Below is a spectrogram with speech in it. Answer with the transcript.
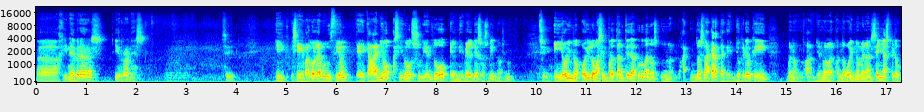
uh, ginebras y rones. Sí. Y sin embargo, la evolución eh, cada año ha sido subiendo el nivel de esos vinos, ¿no? Sí. Y hoy, no, hoy lo más importante de la curva no, no, no, es la carta, que yo creo que, bueno, yo no cuando voy no me la enseñas, pero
